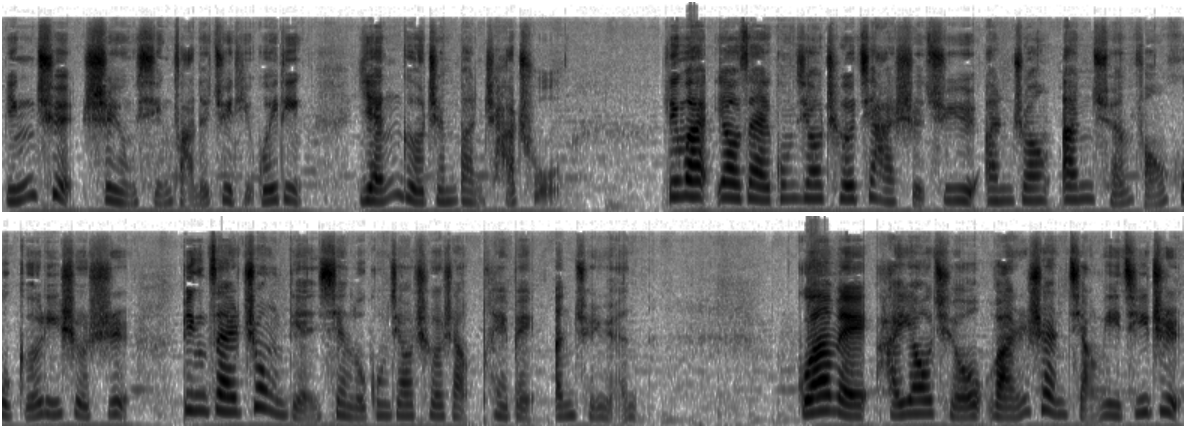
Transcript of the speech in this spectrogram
明确适用刑法的具体规定，严格侦办查处。另外，要在公交车驾驶区域安装安全防护隔离设施，并在重点线路公交车上配备安全员。国安委还要求完善奖励机制，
